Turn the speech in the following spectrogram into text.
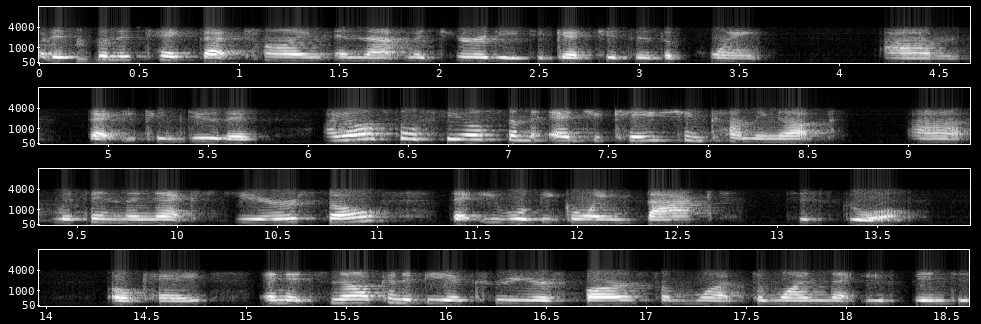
But it's going to take that time and that maturity to get you to the point um, that you can do this. I also feel some education coming up uh, within the next year or so that you will be going back to school. Okay? And it's not going to be a career far from what the one that you've been to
